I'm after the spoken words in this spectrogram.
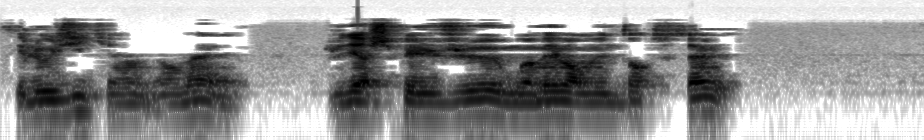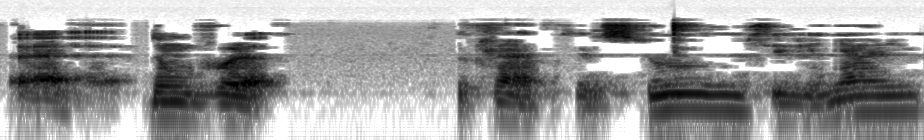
c'est logique, hein, normal. Je veux dire, je fais le jeu moi-même en même temps tout seul. Euh, donc voilà. Donc là, le sous, c'est génial.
